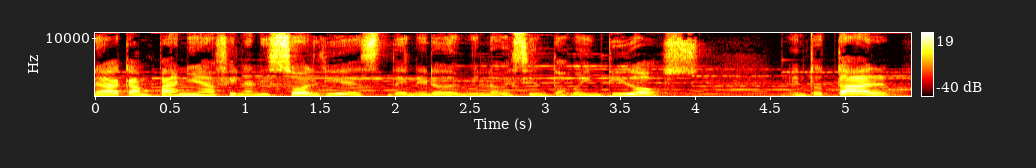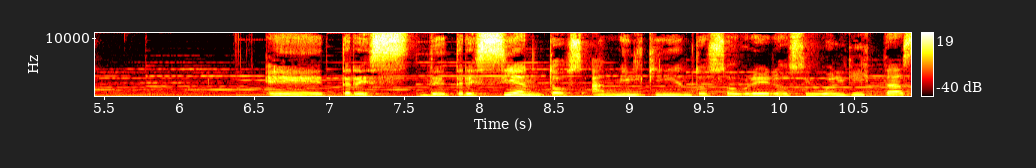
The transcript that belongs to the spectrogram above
La campaña finalizó el 10 de enero de 1922. En total, eh, de 300 a 1500 obreros y huelguistas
